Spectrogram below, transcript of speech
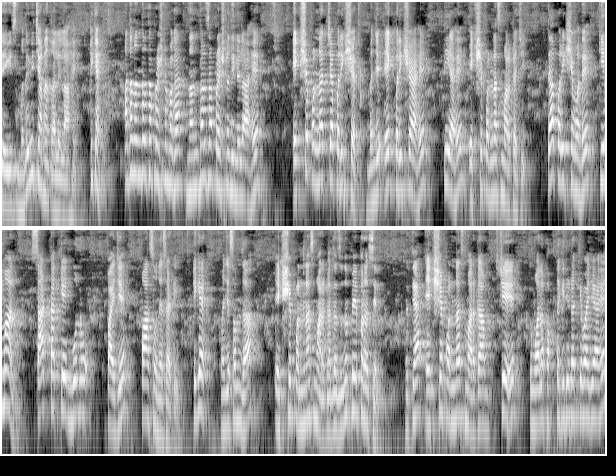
तेवीसमध्ये विचारण्यात आलेला आहे. ठीक आहे? आता नंतरचा प्रश्न बघा. नंतरचा प्रश्न दिलेला आहे. एकशे पन्नासच्या परीक्षेत म्हणजे एक परीक्षा आहे ती आहे एकशे पन्नास मार्काची. त्या परीक्षेमध्ये किमान साठ टक्के गुण पाहिजे पास होण्यासाठी. ठीक आहे? म्हणजे समजा एकशे पन्नास मार्काचा जो पेपर असेल तर त्या एकशे पन्नास मार्काचे तुम्हाला फक्त किती टक्के पाहिजे आहे?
